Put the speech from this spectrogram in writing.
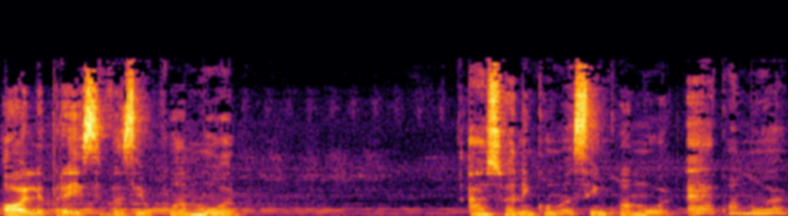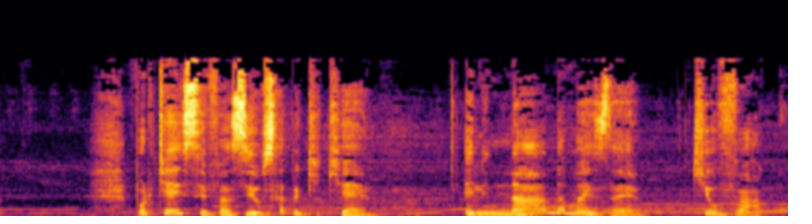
Olha para esse vazio com amor. Ah, Suelen, como assim com amor? É, com amor. Porque esse vazio, sabe o que, que é? ele nada mais é que o vácuo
